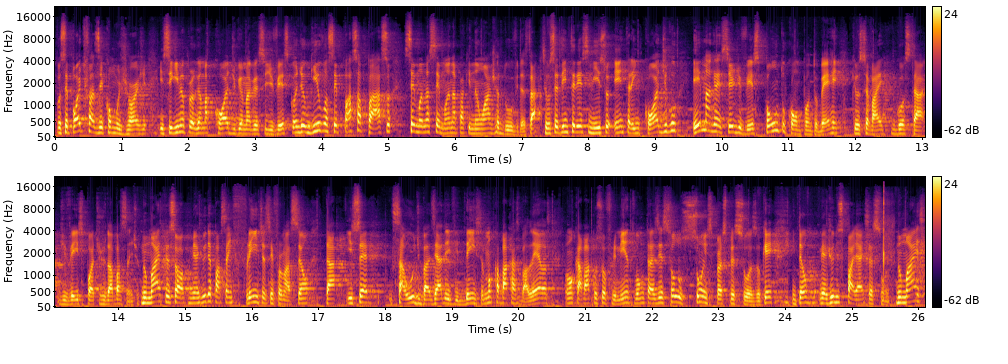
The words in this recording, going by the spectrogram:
você pode fazer como o Jorge e seguir meu programa Código Emagrecer de Vez, onde eu guio você passo a passo, semana a semana, para que não haja dúvidas, tá? Se você tem interesse nisso, entra em código emagrecerdevez.com.br que você vai gostar de ver, isso pode ajudar bastante. No mais, pessoal, me ajude a passar em frente essa informação, tá? Isso é saúde baseada em evidência, vamos acabar com as balelas, vamos acabar com o sofrimento, vamos trazer soluções para as pessoas, ok? Então, me ajude a espalhar esse assunto. No mais,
